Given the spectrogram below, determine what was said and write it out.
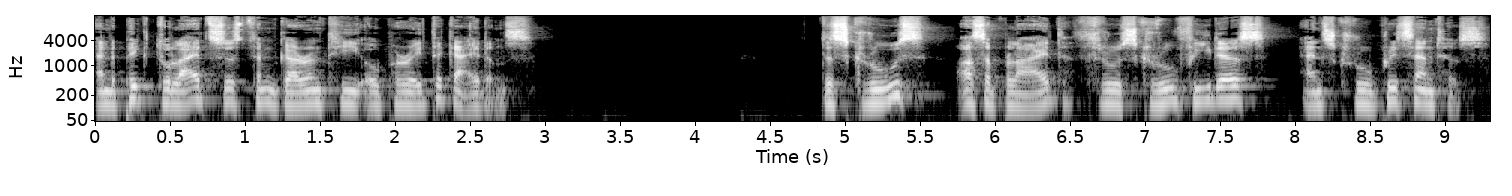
and the pick-to-light system guarantee operator guidance. The screws are supplied through screw feeders and screw presenters.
